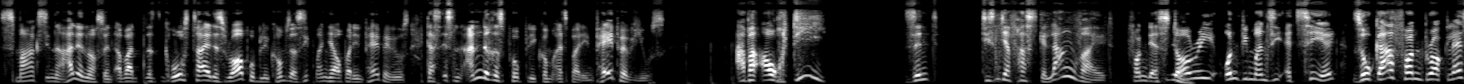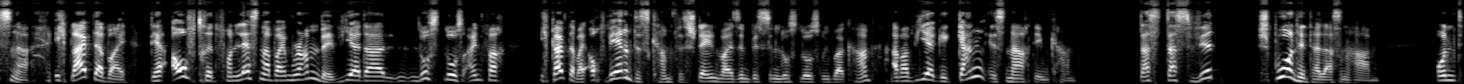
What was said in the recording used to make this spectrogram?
Smarks, in der Halle noch sind, aber das Großteil des Raw-Publikums, das sieht man ja auch bei den Pay-Per-Views, das ist ein anderes Publikum als bei den Pay-Per-Views. Aber auch die sind, die sind ja fast gelangweilt von der Story ja. und wie man sie erzählt, sogar von Brock Lesnar. Ich bleib dabei, der Auftritt von Lesnar beim Rumble, wie er da lustlos einfach ich bleib dabei, auch während des Kampfes stellenweise ein bisschen lustlos rüberkam, aber wie er gegangen ist nach dem Kampf, das, das wird Spuren hinterlassen haben. Und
